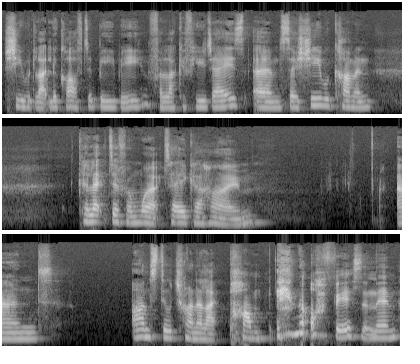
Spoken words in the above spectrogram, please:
she would like look after bb for like a few days. Um, so she would come and collect her from work take her home. And i'm still trying to like pump in the office and then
